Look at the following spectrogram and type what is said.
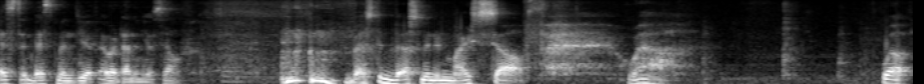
best investment you have ever done in yourself? Best investment in myself. Wow. Well,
